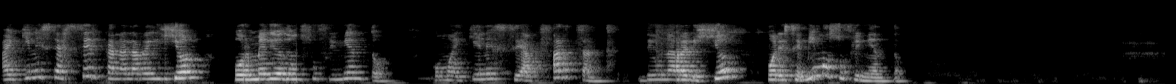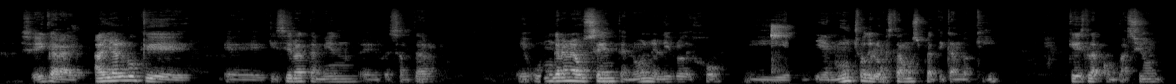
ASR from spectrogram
Hay quienes se acercan a la religión por medio de un sufrimiento, como hay quienes se apartan de una religión por ese mismo sufrimiento. Sí, caray. Hay algo que eh, quisiera también eh, resaltar. Eh, un gran ausente ¿no? en el libro de Job y, en mucho de lo que estamos platicando aquí, que es la compasión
